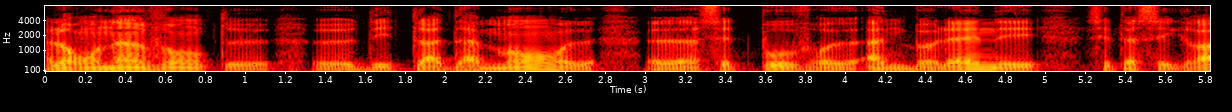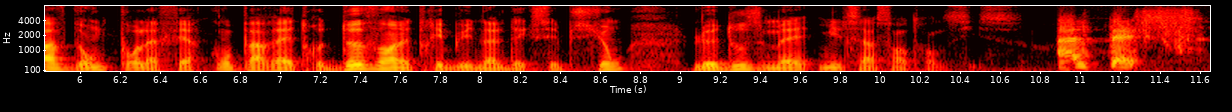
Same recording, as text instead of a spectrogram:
Alors on invente euh, euh, des tas d'amants à cette pauvre Anne Boleyn, et c'est assez grave donc pour la faire comparaître devant un tribunal d'exception le 12 mai 1536. Altesse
